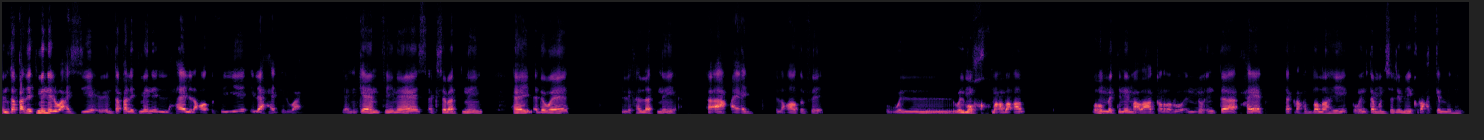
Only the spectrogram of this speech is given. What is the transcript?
انتقلت من الوعي السياسي انتقلت من الحالة العاطفية إلى حالة الوعي. يعني كان في ناس أكسبتني هاي الأدوات اللي خلتني أقعد العاطفة وال... والمخ مع بعض وهم الاثنين مع بعض قرروا إنه أنت حياتك راح تضلها هيك وأنت منسجم هيك وراح تكمل هيك.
